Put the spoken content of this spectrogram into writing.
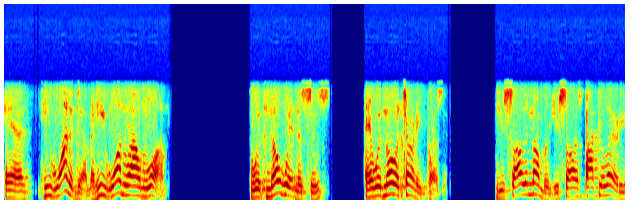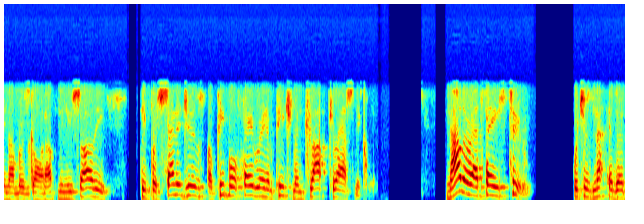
and he wanted them, and he won round one with no witnesses and with no attorney present. You saw the numbers. You saw his popularity numbers going up, and you saw the the percentages of people favoring impeachment drop drastically. Now they're at phase two, which is not, the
